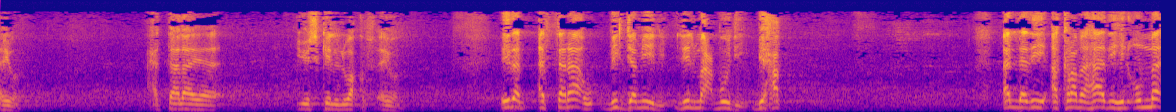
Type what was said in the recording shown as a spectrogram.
أيوه. حتى لا يشكل الوقف. أيوه. اذا الثناء بالجميل للمعبود بحق. الذي أكرم هذه الأمة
